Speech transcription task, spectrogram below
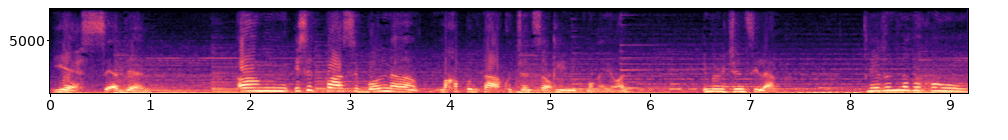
Yes, si Adele. Um, is it possible na makapunta ako dyan sa clinic mo ngayon? Emergency lang. Meron lang akong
